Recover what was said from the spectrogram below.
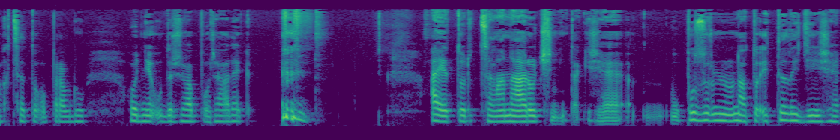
chce to opravdu hodně udržovat pořádek. A je to docela náročný, takže upozorňuji na to i ty lidi, že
